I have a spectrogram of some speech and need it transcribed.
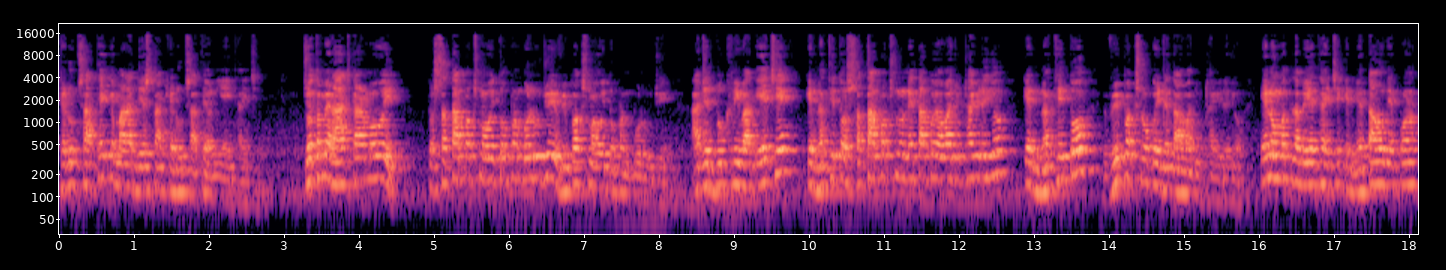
ખેડૂત સાથે કે મારા દેશના ખેડૂત સાથે અન્યાય થાય છે. જો તમે રાજકારણમાં હોય તો સત્તા પક્ષમાં હોય તો પણ બોલવું જોઈએ, વિપક્ષમાં હોય તો પણ બોલવું જોઈએ. આજે દુઃખની વાત એ છે કે નથી તો સત્તા પક્ષનો નેતા કોઈ અવાજ ઉઠાવી રહ્યો કે નથી તો વિપક્ષનો કોઈ નેતા અવાજ ઉઠાવી રહ્યો? એનો મતલબ એ થાય છે કે નેતાઓને પણ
